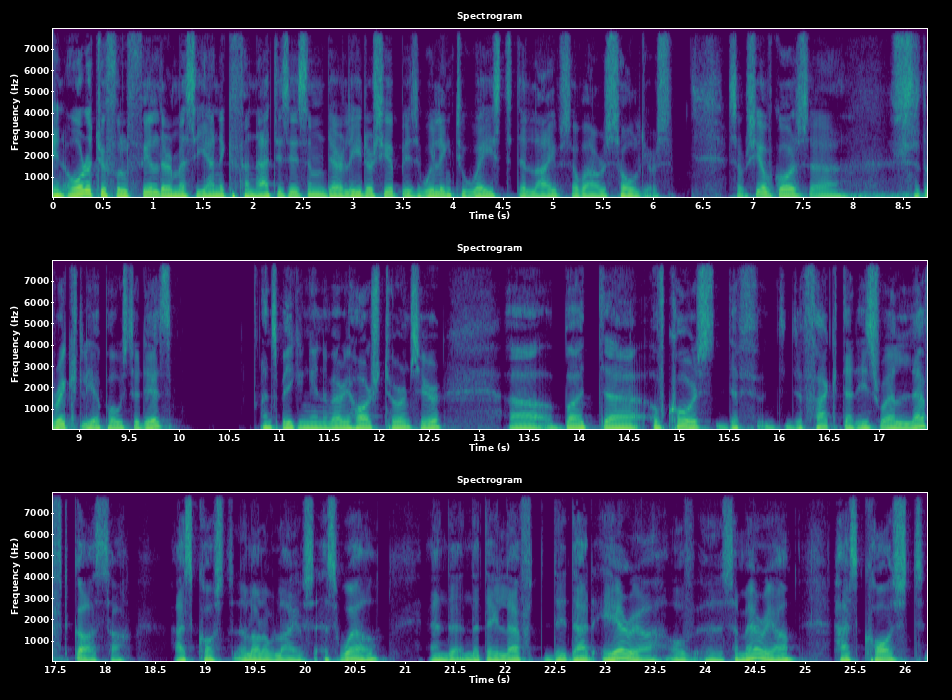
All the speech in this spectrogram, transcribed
In order to fulfill their messianic fanaticism, their leadership is willing to waste the lives of our soldiers. So she, of course, uh, strictly opposed to this and speaking in very harsh terms here. Uh, but uh, of course, the, the fact that Israel left Gaza has cost a lot of lives as well. And, and that they left the, that area of uh, Samaria has cost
